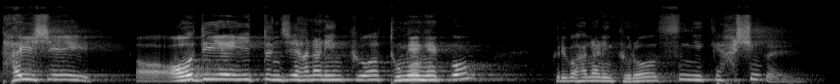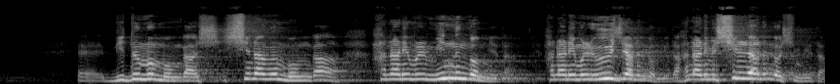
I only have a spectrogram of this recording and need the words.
다윗이 어, 어디에 있든지 하나님 그와 동행했고 그리고 하나님 그로 승리케 하신 거예요. 믿음은 뭔가 신앙은 뭔가 하나님을 믿는 겁니다. 하나님을 의지하는 겁니다. 하나님을 신뢰하는 것입니다.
